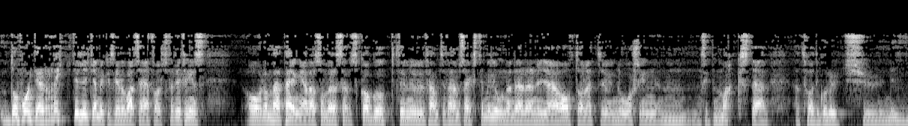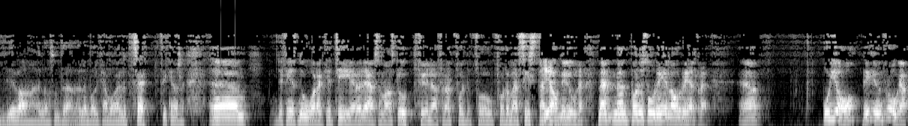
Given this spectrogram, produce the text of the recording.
De får inte riktigt lika mycket ska vi bara säga först. För det finns av de här pengarna som ska- gå upp till nu 55-60 miljoner när det nya avtalet eh, når sin, mm, sitt max där. Jag tror att det går ut 29 va? Eller sånt där. Eller vad det kan vara. Eller 30 kanske. Ehm, det finns några kriterier där som man ska uppfylla för att få, få, få de här sista Ja. miljonerna. Men, men på det stora hela har du helt rätt. Ehm, och ja, det är ju en fråga.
